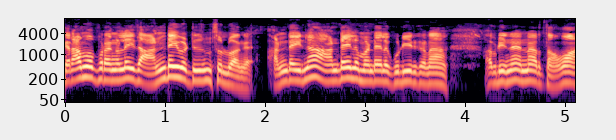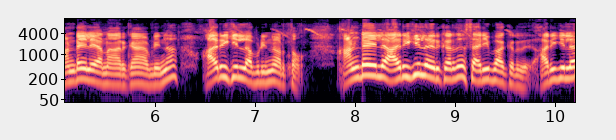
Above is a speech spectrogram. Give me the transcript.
கிராமப்புறங்களில் இது அண்டை வெட்டுதுன்னு சொல்லுவாங்க. அண்டைனா அண்டையில் மண்டையில் குடியிருக்கணா அப்படின்னா என்ன அர்த்தம்? ஓ அண்டையில் நான் இருக்கேன்? அப்படின்னா அருகில் அப்படின்னு அர்த்தம். அண்டையில் அருகில் இருக்கிறத சரி பார்க்குறது. அருகில்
